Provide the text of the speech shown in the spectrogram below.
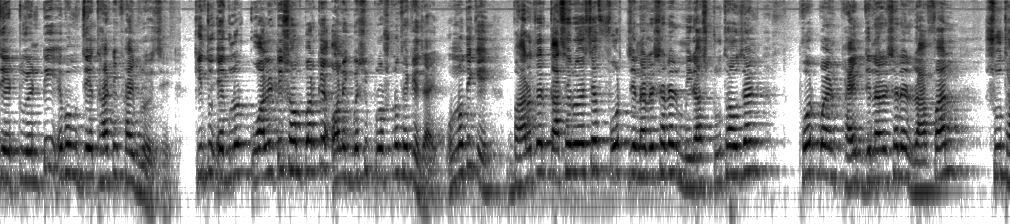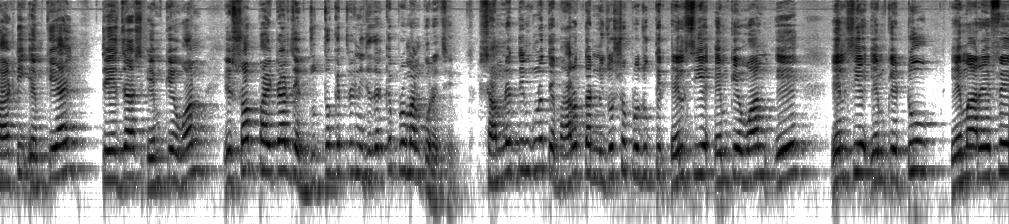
জে টোয়েন্টি এবং জে থার্টি ফাইভ রয়েছে। কিন্তু এগুলোর কোয়ালিটি সম্পর্কে অনেক বেশি প্রশ্ন থেকে যায়। অন্যদিকে, ভারতের কাছে রয়েছে ফোর্থ জেনারেশনের Mirage two thousand four point five জেনারেশনের Rafale Su thirty MKI Tejas M K one এসব ফাইটার জেট যুদ্ধক্ষেত্রে নিজেদেরকে প্রমাণ করেছে। সামনের দিনগুলোতে ভারত তার নিজস্ব প্রযুক্তির LCA M K one A, LCA M K two MRFA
